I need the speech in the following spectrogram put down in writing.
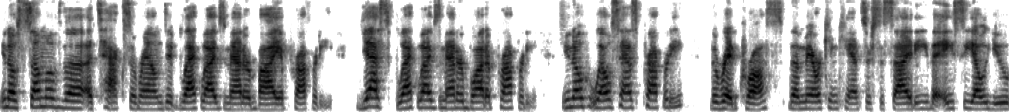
you know, some of the attacks around it. Black Lives Matter buy a property. Yes, Black Lives Matter bought a property. You know who else has property? the Red Cross, the American Cancer Society, the ACLU,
